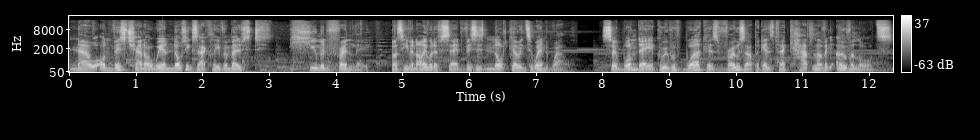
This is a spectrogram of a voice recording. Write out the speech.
Now, on this channel, we are not exactly the most human friendly, but even I would have said this is not going to end well. So one day, a group of workers rose up against their cat loving overlords.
